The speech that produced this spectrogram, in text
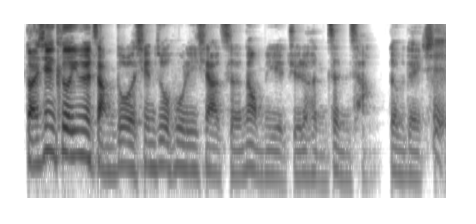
短线客因为涨多了，先做获利下车，那我们也觉得很正常，对不对？是。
